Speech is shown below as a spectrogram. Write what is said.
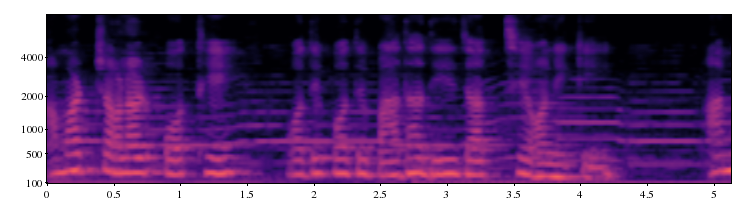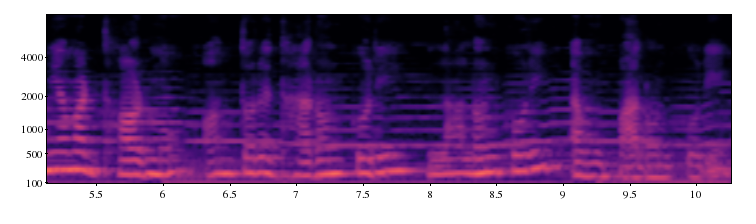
আমার চলার পথে পদে পদে বাধা দিয়ে যাচ্ছে অনেকেই। আমি আমার ধর্ম অন্তরে ধারণ করি, লালন করি এবং পালন করি।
